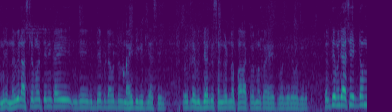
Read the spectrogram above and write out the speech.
म्हणजे नवीन असल्यामुळे त्यांनी काही म्हणजे विद्यापीठाबद्दल माहिती घेतली असेल इथल्या विद्यार्थी संघटना फार आक्रमक आहेत वगैरे वगैरे. तर ते म्हणजे असे एकदम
